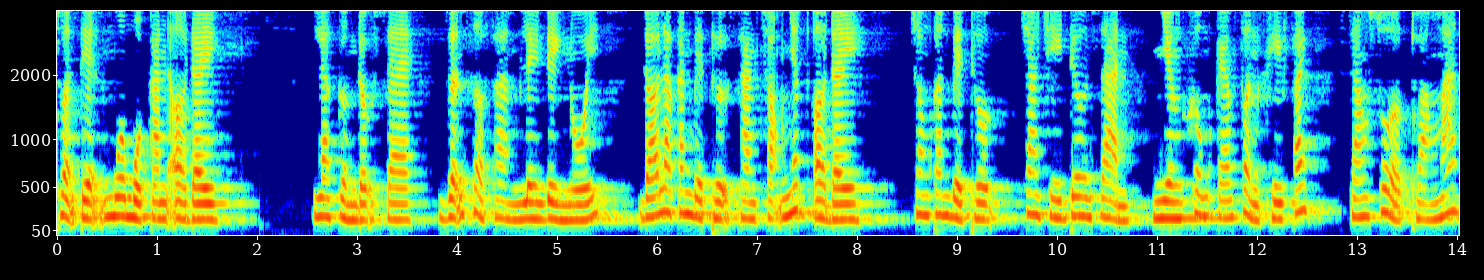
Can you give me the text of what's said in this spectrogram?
thuận tiện mua một căn ở đây. La Cường đậu xe, dẫn Sở Phàm lên đỉnh núi, đó là căn biệt thự sang trọng nhất ở đây. Trong căn biệt thự, trang trí đơn giản nhưng không kém phần khí phách, sáng sủa thoáng mát,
